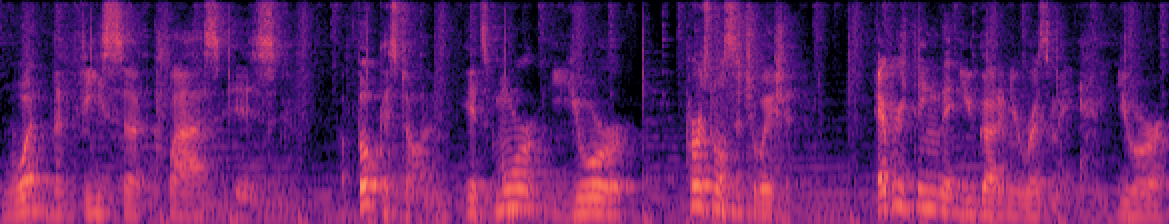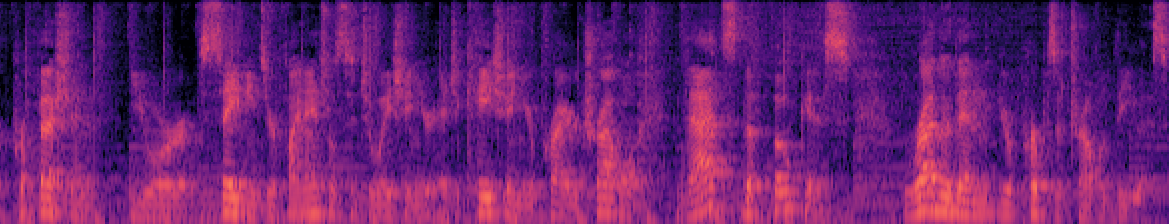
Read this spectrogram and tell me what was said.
what the visa class is focused on. It's more your personal situation everything that you got in your resume, your profession, your savings, your financial situation, your education, your prior travel, that's the focus rather than your purpose of travel to the US.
